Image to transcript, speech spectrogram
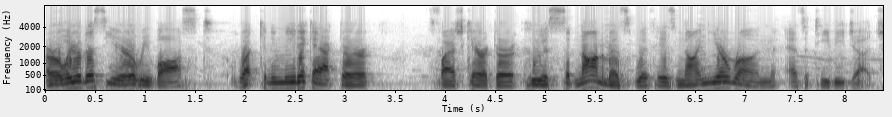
Earlier this year, we lost what comedic actor slash character who is synonymous with his nine-year run as a TV judge.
